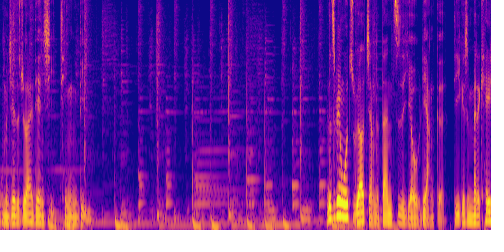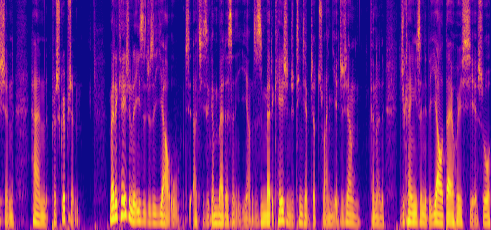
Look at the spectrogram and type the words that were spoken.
我们接着就来练习听力。那这边我主要讲的单字有两个，第一个是 medication 和 prescription。medication 的意思就是药物啊，其实跟 medicine 一样，只是 medication 就听起来比较专业，就像可能你去看医生，你的药袋会写说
